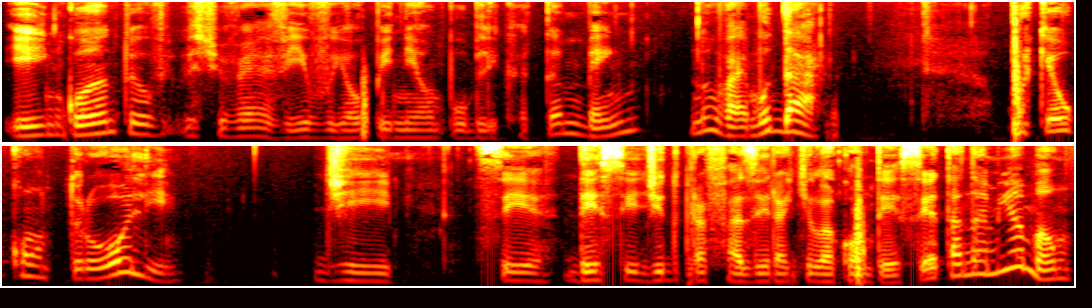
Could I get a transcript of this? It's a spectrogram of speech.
E enquanto eu estiver vivo e a opinião pública também, não vai mudar. Porque o controle de ser decidido para fazer aquilo acontecer está na minha mão.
